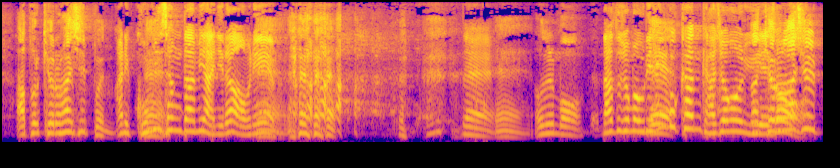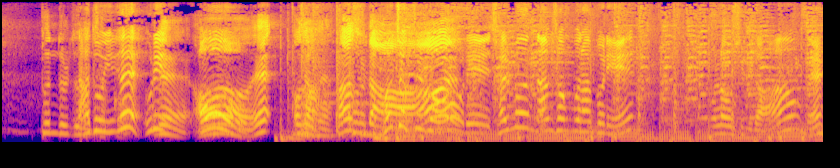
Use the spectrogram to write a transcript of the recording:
앞으로 결혼하실 분. 아니, 고민 네. 상담이 아니라, 어머님. 네. 네. 네. 오늘 뭐, 나도 정말 우리 네. 행복한 가정을 그러니까 위해서. 결혼하실 분들도. 나도. 네, 우리, 네. 오. 어, 예, 어서 오세요. 반갑습니다. 번쩍 아, 들고 우리 젊은 남성분 한 분이 올라오십니다. 네.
